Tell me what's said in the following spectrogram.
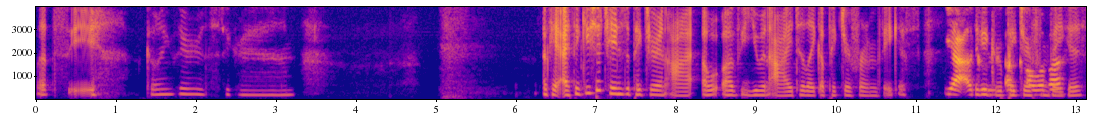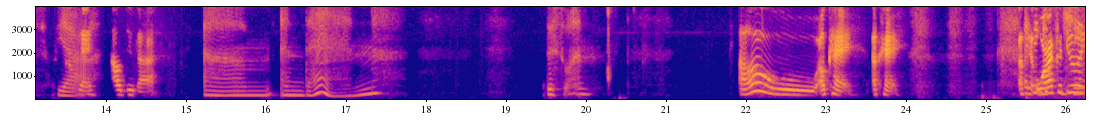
let's see. Going through Instagram. Okay, I think you should change the picture and I o- of you and I to like a picture from Vegas, Yeah, like a group picture from. Vegas. Yeah. Okay, I'll do that. Um, and then this one. Oh, okay, okay, okay. think Or I could do like,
